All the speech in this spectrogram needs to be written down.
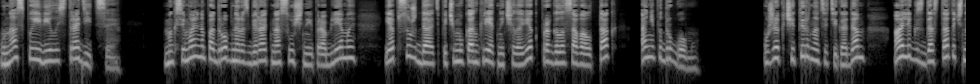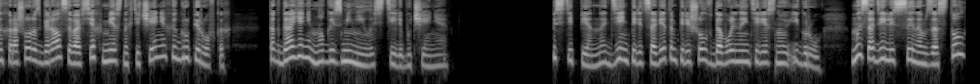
у нас появилась традиция максимально подробно разбирать насущные проблемы и обсуждать, почему конкретный человек проголосовал так, а не по-другому. Уже к 14 годам Алекс достаточно хорошо разбирался во всех местных течениях и группировках. Тогда я немного изменила стиль обучения. Постепенно день перед советом перешел в довольно интересную игру. Мы садились с сыном за стол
